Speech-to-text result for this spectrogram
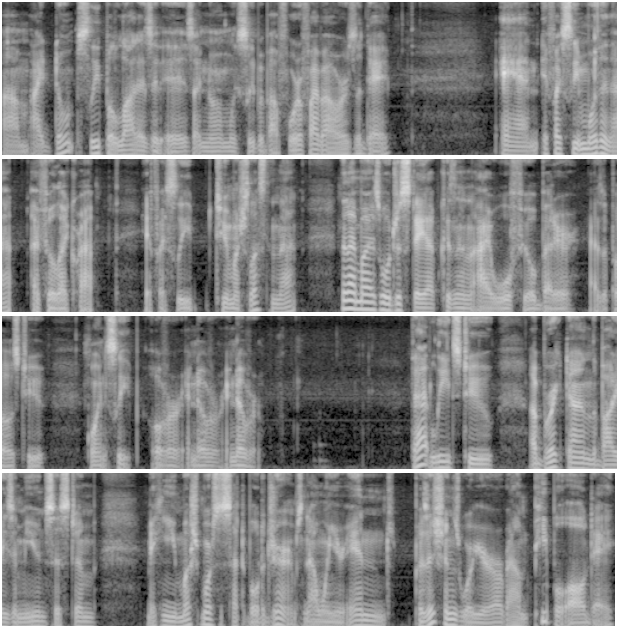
Um, I don't sleep a lot as it is. I normally sleep about four to five hours a day. And if I sleep more than that, I feel like crap. If I sleep too much less than that, then I might as well just stay up because then I will feel better as opposed to going to sleep over and over and over. That leads to a breakdown in the body's immune system, making you much more susceptible to germs. Now, when you're in positions where you're around people all day,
